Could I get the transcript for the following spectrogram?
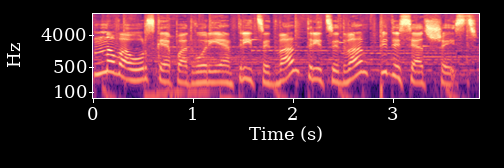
«Новоорское подворье», 32 32 56.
